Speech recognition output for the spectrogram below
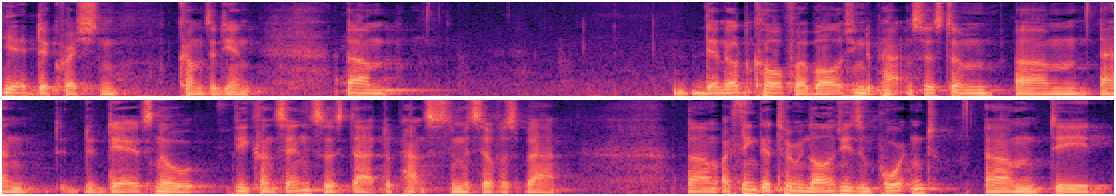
Yeah, the question comes at the end. Um, they're not called for abolishing the patent system, um, and there's no the consensus that the patent system itself is bad. Um, I think the terminology is important. Um, the,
